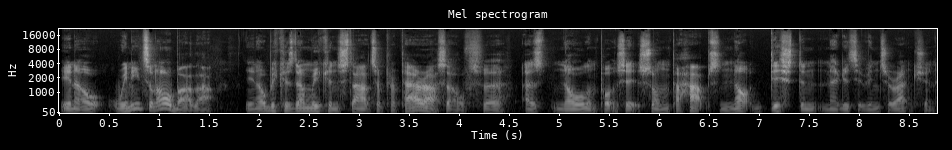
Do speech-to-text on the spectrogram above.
you know, we need to know about that, you know, because then we can start to prepare ourselves for, as Nolan puts it, some perhaps not distant negative interaction.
